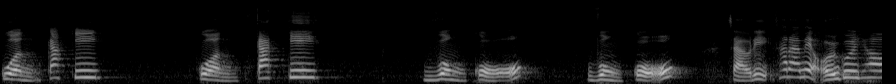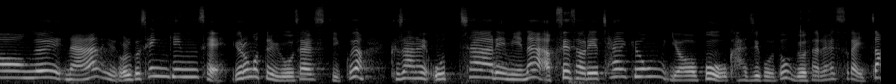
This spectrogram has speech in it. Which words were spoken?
quần kaki, quần kaki, vùng cổ, vùng cổ. 자, 우리 사람의 얼굴형을나 얼굴 생김새 이런 것들을 묘사할 수도 있고요. 그 사람의 옷차림이나 액세서리 착용 여부 가지고도 묘사를 할 수가 있죠.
